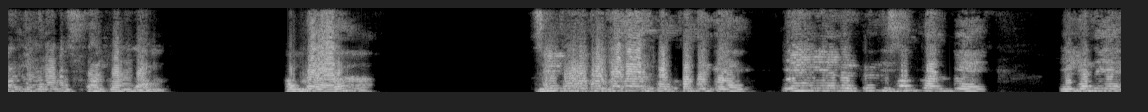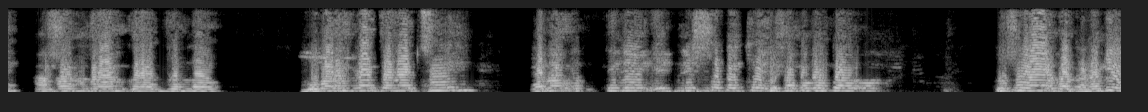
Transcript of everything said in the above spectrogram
আজহার ইসলাম মোল্লা আমরা শ্রীপুর পক্ষ থেকে এই ইউনিয়নের কৃতি সন্তানকে এখানে আসন গ্রহণ করার জন্য মোবারকবাদ জানাচ্ছি এবং তিনি এই দৃশ্য দেখে সম্ভবত খুশি হওয়ার কথা নাকি?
